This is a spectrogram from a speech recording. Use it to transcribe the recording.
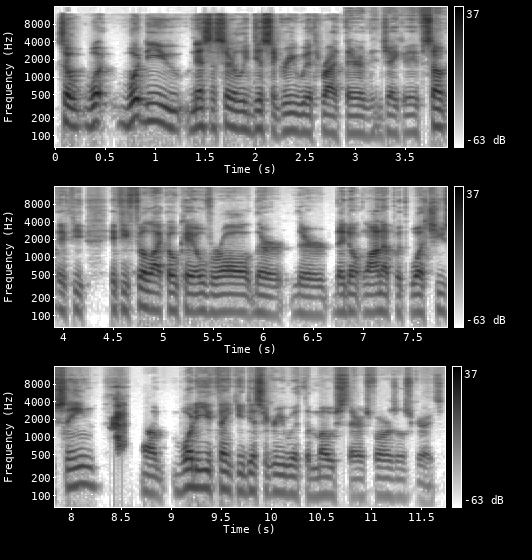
So what what do you necessarily disagree with right there then Jacob? If some if you if you feel like okay overall they're they're they don't line up with what you've seen, um, what do you think you disagree with the most there as far as those grades?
